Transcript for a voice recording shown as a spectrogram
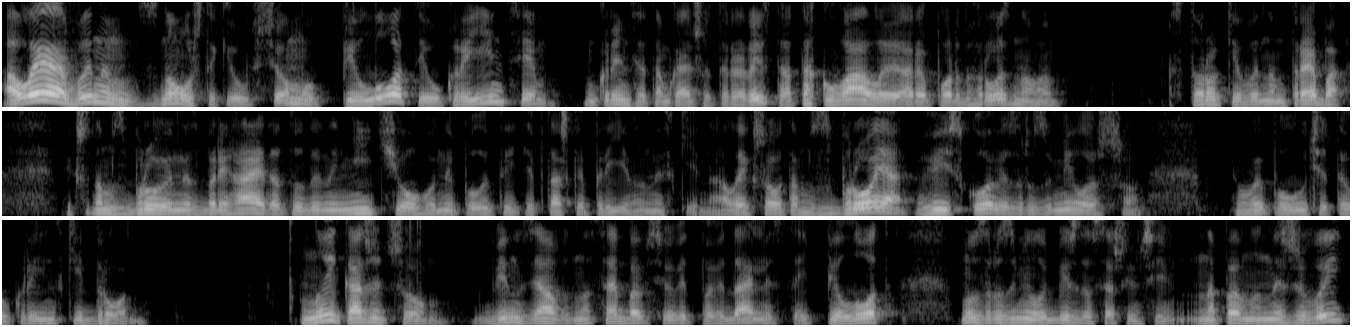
Але винен знову ж таки у всьому пілот і українці. Українці там кажуть, що терористи атакували аеропорт Грозного. 100 років ви нам треба. Якщо там зброю не зберігаєте, туди нічого не полетить, і пташка приїду не скине. Але якщо там зброя, військові, зрозуміло, що ви получите український дрон. Ну і кажуть, що він взяв на себе всю відповідальність, цей пілот. Ну, зрозуміло, більш за все, що він ще, напевно, не живий.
